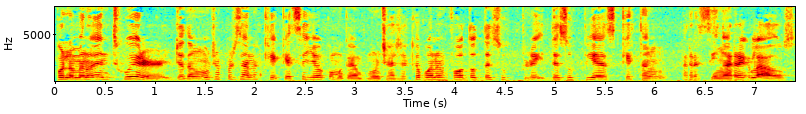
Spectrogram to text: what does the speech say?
por lo menos en Twitter yo tengo muchas personas que, qué sé yo, como que muchachas que ponen fotos de sus, pli- de sus pies que están recién arreglados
